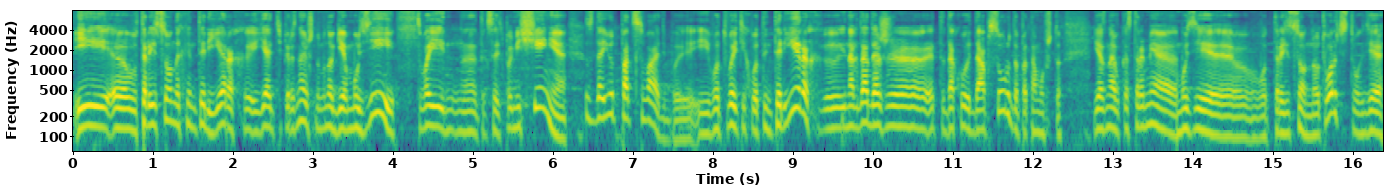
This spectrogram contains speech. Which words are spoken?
И э, в традиционных интерьерах я теперь знаю, что многие музеи свои, э, так сказать, помещения сдают под свадьбы. И вот в этих вот интерьерах э, иногда даже это доходит до абсурда, потому что я знаю в Костроме музей э, вот традиционного творчества, где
